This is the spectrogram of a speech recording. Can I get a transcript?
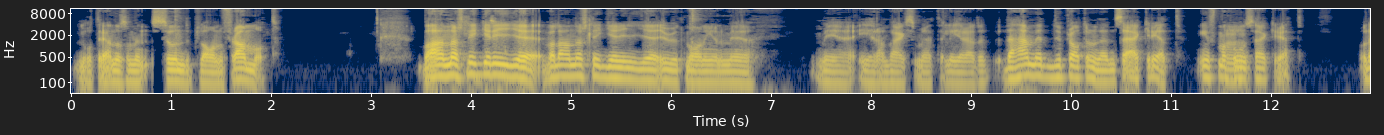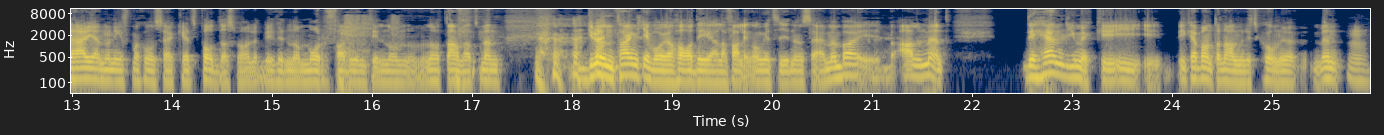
det låter ändå som en sund plan framåt. Vad annars ligger i, vad annars ligger i eh, utmaningen med, med er verksamhet? Eller era, det här med, du pratar om den, säkerhet, informationssäkerhet. Mm. Och det här är ändå en informationssäkerhetspodd som har blivit någon morfad in till någon, något annat. Men grundtanken var ju att ha det i alla fall en gång i tiden. Så här. Men bara allmänt, det händer ju mycket i, vi kan bara inte ha en allmän diskussion men mm.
